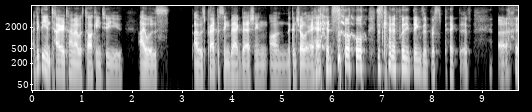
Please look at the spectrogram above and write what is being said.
I think the entire time I was talking to you, I was I was practicing backdashing on the controller I had. So just kind of putting things in perspective. Uh,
